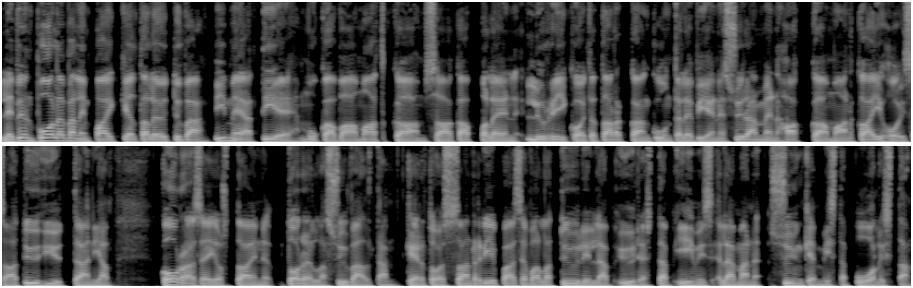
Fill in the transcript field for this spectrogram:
Levyn puolenvälin paikkeelta löytyvä Pimeä tie, mukavaa matkaa saa kappaleen lyriikoita tarkkaan kuuntelevien sydämen hakkaamaan kaihoisaa tyhjyyttään ja kouraisee jostain todella syvältä, kertoessaan riipaisevalla tyylillä yhdestä ihmiselämän synkemmistä puolista.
